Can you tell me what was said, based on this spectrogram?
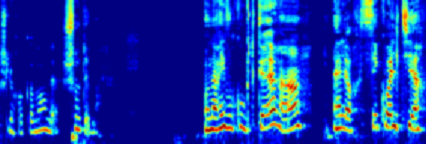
Je le recommande chaudement. On arrive au coup de cœur, hein Alors, c'est quoi le tien?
